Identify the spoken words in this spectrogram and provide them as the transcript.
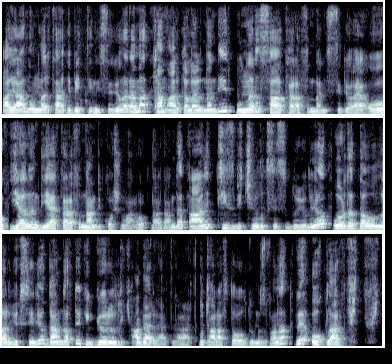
ayağın onları takip ettiğini hissediyorlar ama tam arkalarından değil bunların sağ tarafından hissediyor. Yani o yarın diğer tarafından bir koşu var orklardan da. Ani tiz bir çığlık sesi duyuluyor. Orada davullar yükseliyor. Gandalf diyor ki görüldük haber verdiler artık bu tarafta olduğumuzu falan ve oklar fit fit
